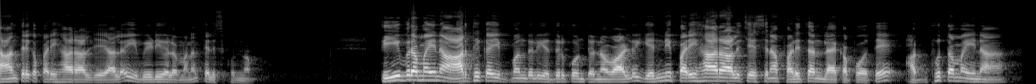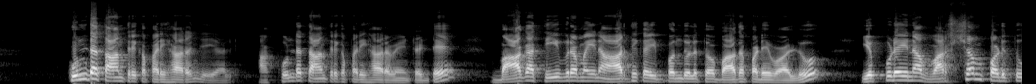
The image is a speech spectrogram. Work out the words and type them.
తాంత్రిక పరిహారాలు చేయాలో ఈ వీడియోలో మనం తెలుసుకుందాం. తీవ్రమైన ఆర్థిక ఇబ్బందులు ఎదుర్కొంటున్న వాళ్ళు ఎన్ని పరిహారాలు చేసినా ఫలితం లేకపోతే అద్భుతమైన కుండ తాంత్రిక పరిహారం చేయాలి. ఆ కుండ తాంత్రిక పరిహారం ఏంటంటే బాగా తీవ్రమైన ఆర్థిక ఇబ్బందులతో బాధపడేవాళ్ళు ఎప్పుడైనా వర్షం పడుతూ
